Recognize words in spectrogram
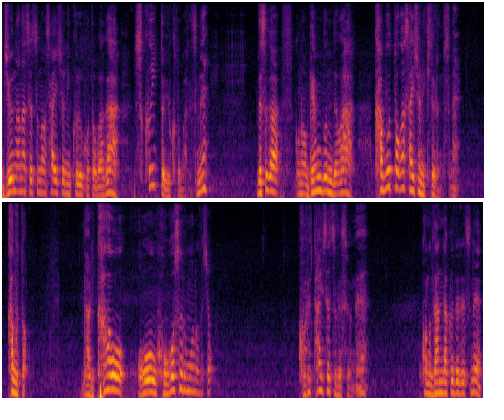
17節の最初に来る言葉が「救い」という言葉ですね。ですがこの原文では「兜」が最初に来てるんですね。兜やはり顔を覆う保護するものでしょ。これ大切ですよね。この段落でですね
